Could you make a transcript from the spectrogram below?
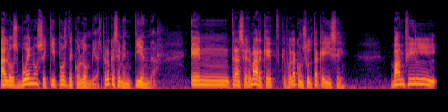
a los buenos equipos de Colombia. Espero que se me entienda. En Transfer Market, que fue la consulta que hice, Banfield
